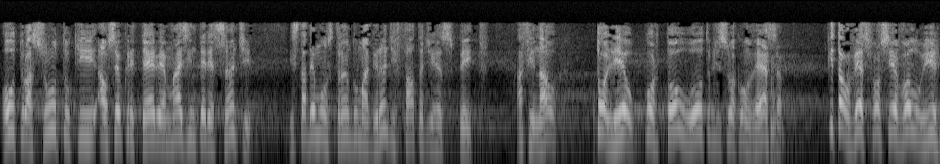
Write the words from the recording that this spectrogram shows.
outro assunto que, ao seu critério, é mais interessante, está demonstrando uma grande falta de respeito. Afinal, tolheu, cortou o outro de sua conversa, que talvez fosse evoluir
